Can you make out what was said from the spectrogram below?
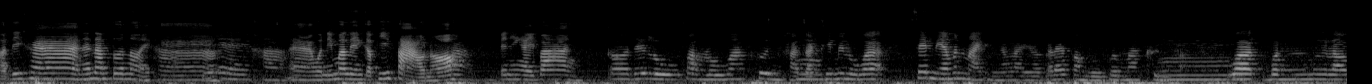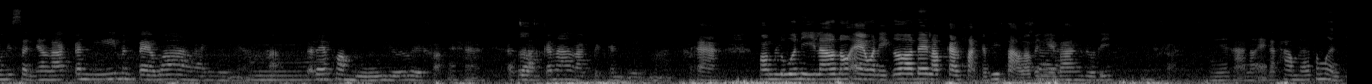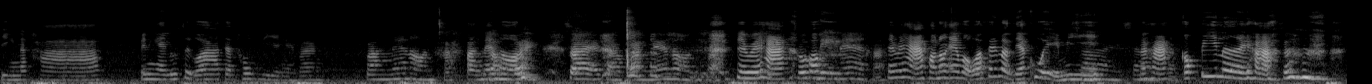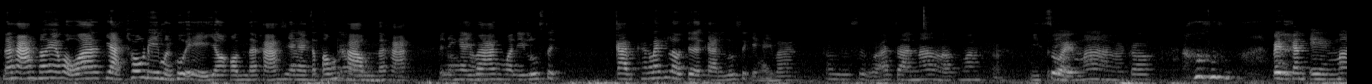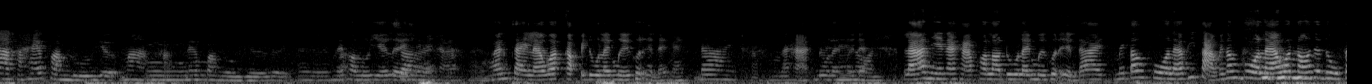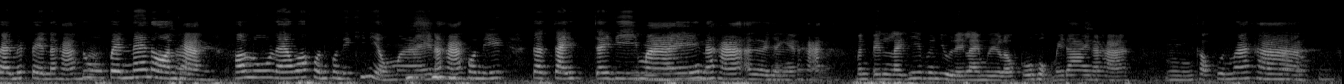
สวัสดีค่ะ แนะนำตัวหน่อยค่ะชื่อเอค่ะอ่าวันนี้มาเรียนกับพี่สาวเนาะ ค่ะเป็นยังไงบ้าง ก็ได้รู้ความรู้มากขึ้นค่ะ อืม จากที่ไม่รู้ว่าเส้นเนี้ยมันหมายถึงอะไรเราก็ได้ความรู้เพิ่มมากขึ้นค่ะ อืม ว่าบนมือเรามีสัญลักษณ์อันนี้มันแปลว่าอะไรอย่างเงี้ยค่ะ อืม ก็ได้ความรู้เยอะเลยค่ะ นะคะอาจารย์ก็น่ารักเป็นกันเองมากค่ะค่ะ ความรู้วันนี้แล้วน้องแอร์วันนี้ก็ได้รับการสักกับพี่สาวแล้วเป็นไงบ้างใช่ดูดิ นี่ค่ะ นี่ค่ะน้องแอร์ก็ทำแล้วเสมือนจริงนะคะ เป็นไงรู้สึกว่าจะโชคดียังไงบ้าง ฟังแน่นอนค่ะฟังแน่นอนทำไปใช่ค่ะฟังแน่นอนค่ะใช่ไหมคะโชคดีแน่ค่ะ ใช่ไหมคะเพราะน้องแอร์บอกว่าเส้นแบบเนี้ยครูเอ๋มีใช่ใช่นะคะก๊อปปี้เลยค่ะนะคะ น้องแอร์บอกว่าอยากโชคดีเหมือนครูเอ๋ยอมนะคะ ยังไงก็ต้องทำนะคะ เป็นยังไงบ้างวันนี้รู้สึกการครั้งแรกที่เราเจอกันรู้สึกยังไงบ้าง ก็รู้สึกว่าอาจารย์น่ารักมากค่ะมีสวยมากแล้วก็ เป็นกันเองมากค่ะ ให้ความรู้เยอะมากค่ะอืม ได้ความรู้เยอะเลย เออได้ความรู้เยอะเลยใช่ ใช่ไหมคะเออมั่นใจแล้วว่ากลับไปดูลายมือคนอื่นได้ไหมได้ค่ะนะคะ ดูลายมือได้ แน่นอนแล้วอันนี้นะคะ พอเราดูลายมือคนอื่นได้ ไม่ต้องกลัวแล้วพี่สาวไม่ต้องกลัวแล้ว ว่าน้องจะดูแฟนไม่เป็นนะคะ ดูเป็นแน่นอนค่ะใช่เพราะรู้แล้วว่าคนคนนี้ขี้เหนียวไหมนะคะ คนนี้จะใจใจดีไหมนะคะเอออย่างเงี้ยนะคะ มันเป็นอะไรที่มันอยู่ในลายมือเราโกหกไม่ได้นะคะอืมขอบคุณมากค่ะค่ะขอบคุณค่ะ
